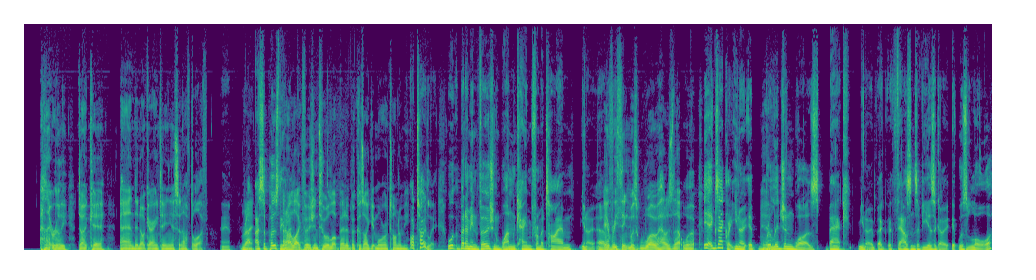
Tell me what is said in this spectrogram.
and they really don't care, and they're not guaranteeing us an afterlife. Yeah. Right? I suppose the And I like version two a lot better because I get more autonomy. Oh, totally. Well, but I mean, version one came from a time, you know. Uh, Everything was whoa. How does that work? yeah, exactly. You know, it, religion was back, you know, uh, thousands of years ago. It was law,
